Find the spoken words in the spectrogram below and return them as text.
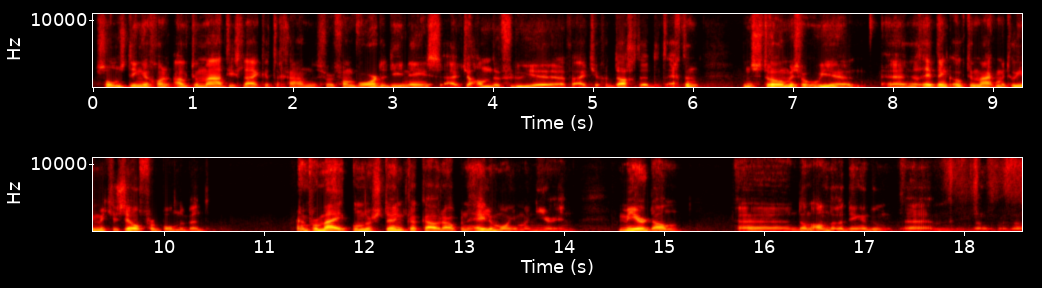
soms dingen gewoon automatisch lijken te gaan. Een soort van woorden die ineens uit je handen vloeien of uit je gedachten. Dat echt een, een stroom is hoe je, uh, dat heeft denk ik ook te maken met hoe je met jezelf verbonden bent. En voor mij ondersteunt cacao daar op een hele mooie manier in. Meer dan uh, dan andere dingen doen. Uh, dan, dan,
